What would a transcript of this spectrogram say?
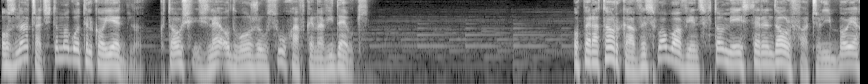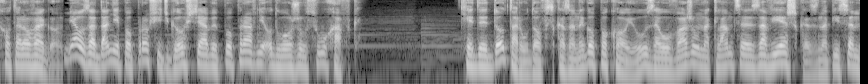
Oznaczać to mogło tylko jedno: ktoś źle odłożył słuchawkę na widełki. Operatorka wysłała więc w to miejsce Randolfa, czyli boja hotelowego. Miał zadanie poprosić gościa, aby poprawnie odłożył słuchawkę. Kiedy dotarł do wskazanego pokoju, zauważył na klamce zawieszkę z napisem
